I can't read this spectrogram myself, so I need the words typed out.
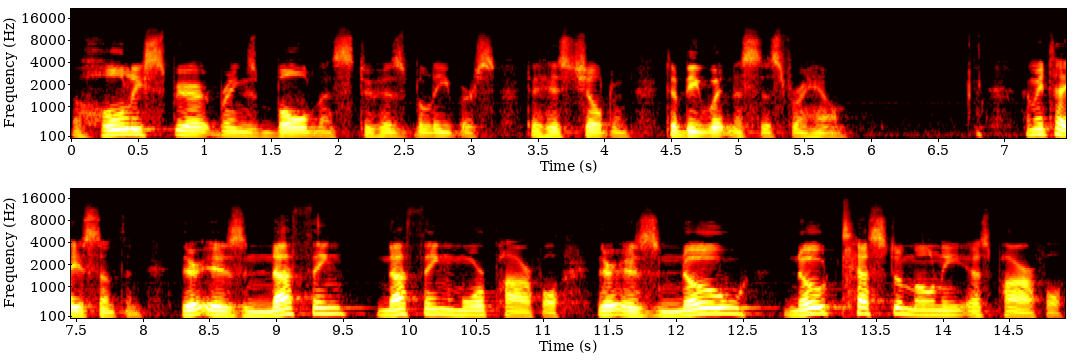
The Holy Spirit brings boldness to his believers, to his children, to be witnesses for him. Let me tell you something. There is nothing, nothing more powerful. There is no, no testimony as powerful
